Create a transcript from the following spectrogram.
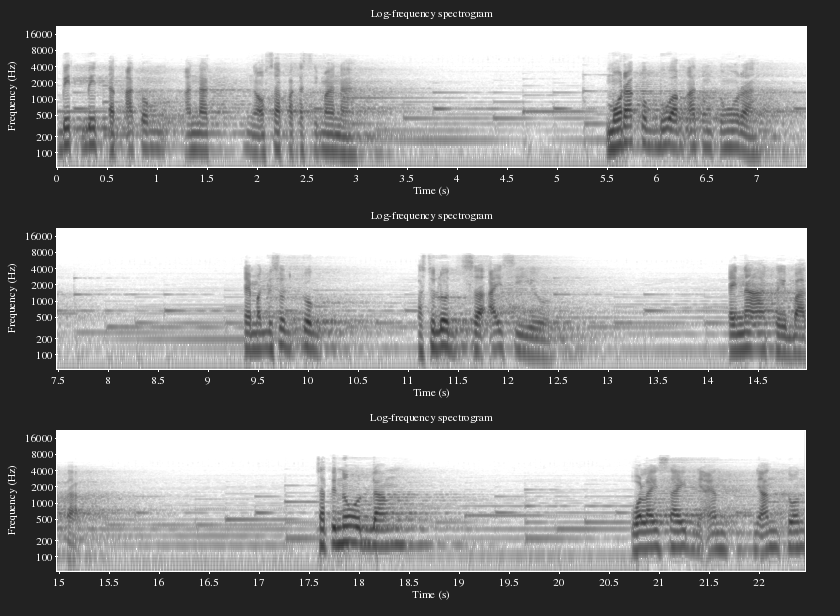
Bit-bit ang akong anak nga usa pa ka semana. Mura kog buang atong tungura. Kay maglisod kog pasulod sa ICU kay naa ko'y bata. Sa tinuod lang, walay side ni, An- ni Anton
